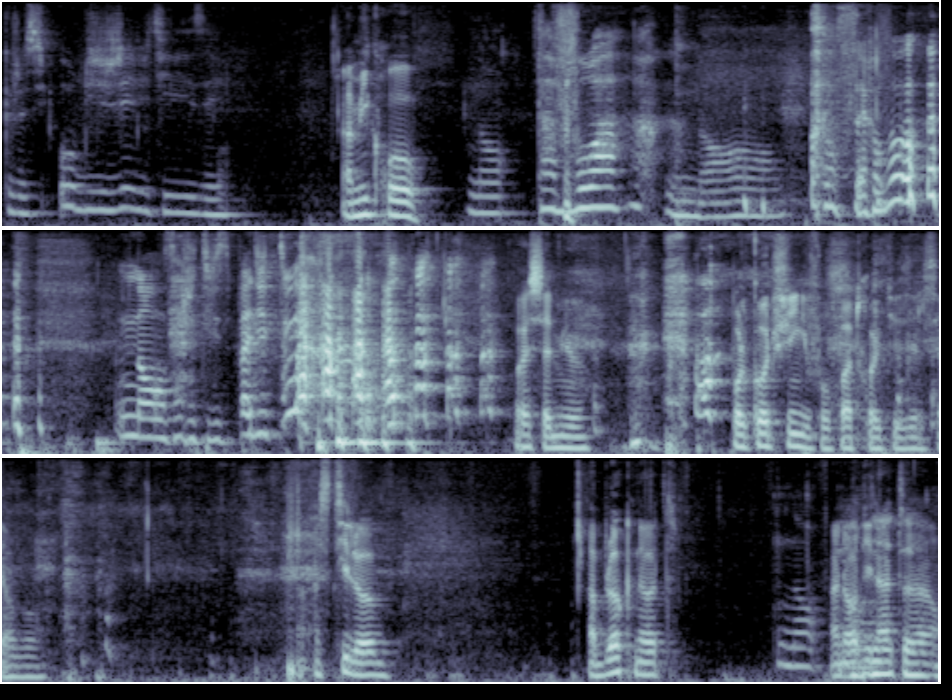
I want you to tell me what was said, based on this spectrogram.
Que je suis obligée d'utiliser. Un micro. Non. Ta voix. non. Ton cerveau. non, ça, j'utilise pas du tout. ouais, c'est mieux. Pour le coaching, il faut pas trop utiliser le cerveau. Un stylo. Un bloc-notes. Non. Un ordinateur.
